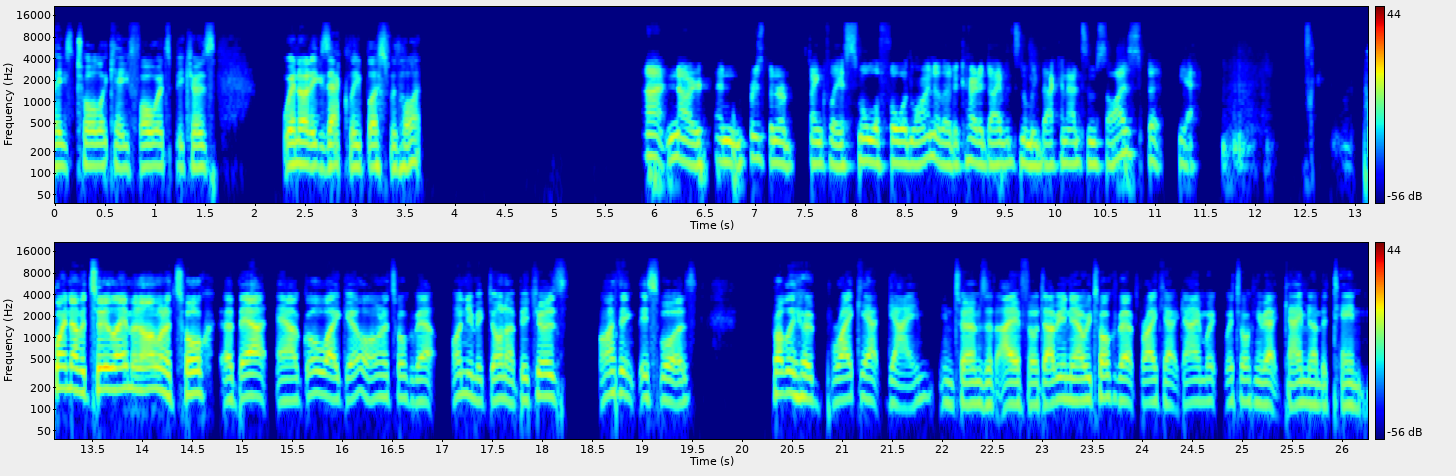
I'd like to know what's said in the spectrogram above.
these taller key forwards because we're not exactly blessed with height. Uh, no, and Brisbane are thankfully a smaller forward line, although Dakota Davidson will be back and add some size. But yeah, Point number two, Lehman, I want to talk about our Galway girl. I want to talk about Aine McDonagh because I think this was probably her breakout game in terms of AFLW. Now, we talk about breakout game. We're, talking about game number 10,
